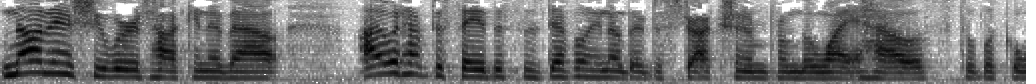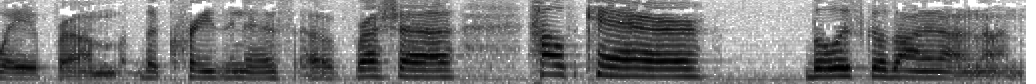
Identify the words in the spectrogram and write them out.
not an issue we were talking about. I would have to say this is definitely another distraction from the White House to look away from the craziness of Russia, healthcare, the list goes on and on and on.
